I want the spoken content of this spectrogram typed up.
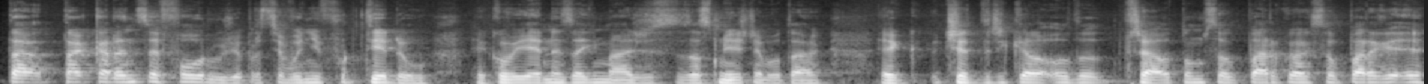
ta, ta kadence fóru, že prostě oni furt jedou, jako je nezajímá, že se zasměješ nebo tak, jak Chet říkal o to, třeba o tom South Parku, jak South Park je,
